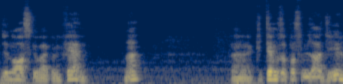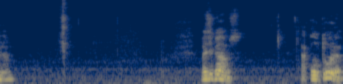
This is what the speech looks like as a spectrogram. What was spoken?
de nós que vai para o inferno, né? É, que temos a possibilidade de ir. Né? Mas digamos, a cultura,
